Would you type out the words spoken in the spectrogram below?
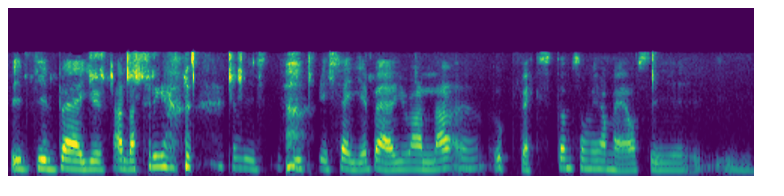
vi, vi bär ju alla tre, vi, vi tjejer bär ju alla eh, uppväxten som vi har med oss i, i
